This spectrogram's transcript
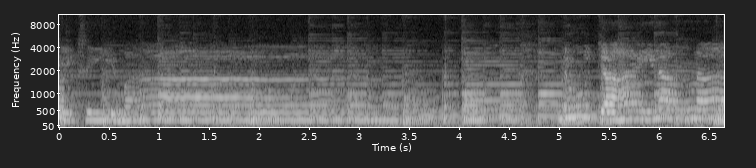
พิกซี่มาหนูจะให้นั่งนะนวดแข้งนวดขาอา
